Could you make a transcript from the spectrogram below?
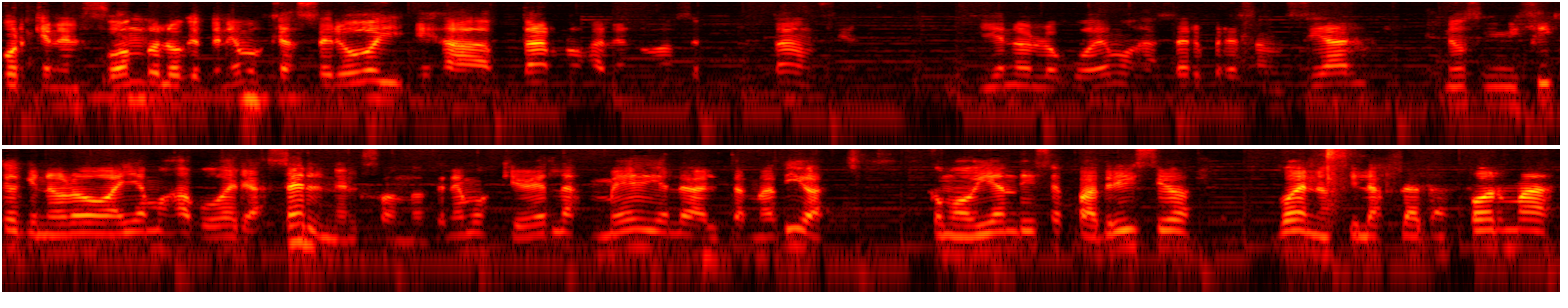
porque en el fondo lo que tenemos que hacer hoy es adaptarnos a las nuevas circunstancias. Si ya no lo podemos hacer presencial, no significa que no lo vayamos a poder hacer en el fondo. Tenemos que ver las medias, las alternativas. Como bien dice Patricio, bueno, si las plataformas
